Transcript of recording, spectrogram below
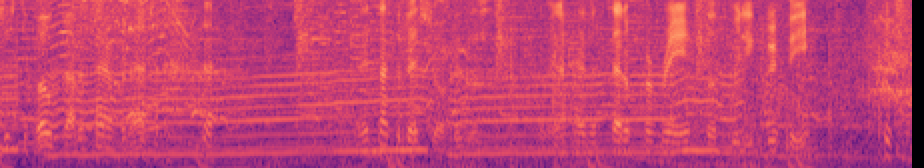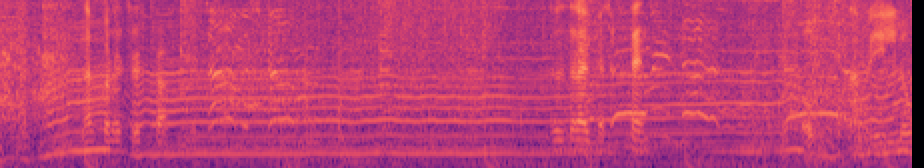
just a boat got us there for that. and it's not the best rope, is it? I mean, I have a set up for rain, so it's really grippy. not gonna drift properly. Those that I've got to stand it's, oh, it's not really low.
